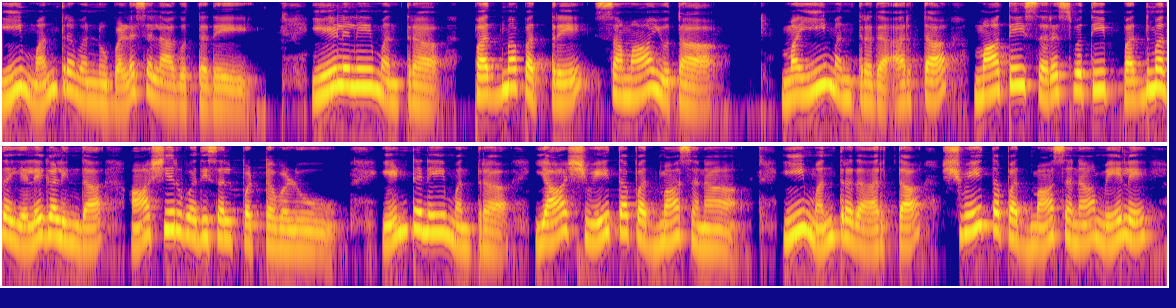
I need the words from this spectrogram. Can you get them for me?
ಈ ಮಂತ್ರವನ್ನು ಬಳಸಲಾಗುತ್ತದೆ. ಏಳನೇ ಮಂತ್ರ, ಪದ್ಮಪತ್ರೆ ಸಮಾಯುತ. ಮ ಈ ಮಂತ್ರದ ಅರ್ಥ ಮಾತೆ ಸರಸ್ವತಿ ಪದ್ಮದ ಎಲೆಗಳಿಂದ ಆಶೀರ್ವದಿಸಲ್ಪಟ್ಟವಳು. ಎಂಟನೇ ಮಂತ್ರ, ಯಾ ಶ್ವೇತ ಪದ್ಮಾಸನ. ಈ ಮಂತ್ರದ ಅರ್ಥ ಶ್ವೇತ ಪದ್ಮಾಸನ ಮೇಲೆ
